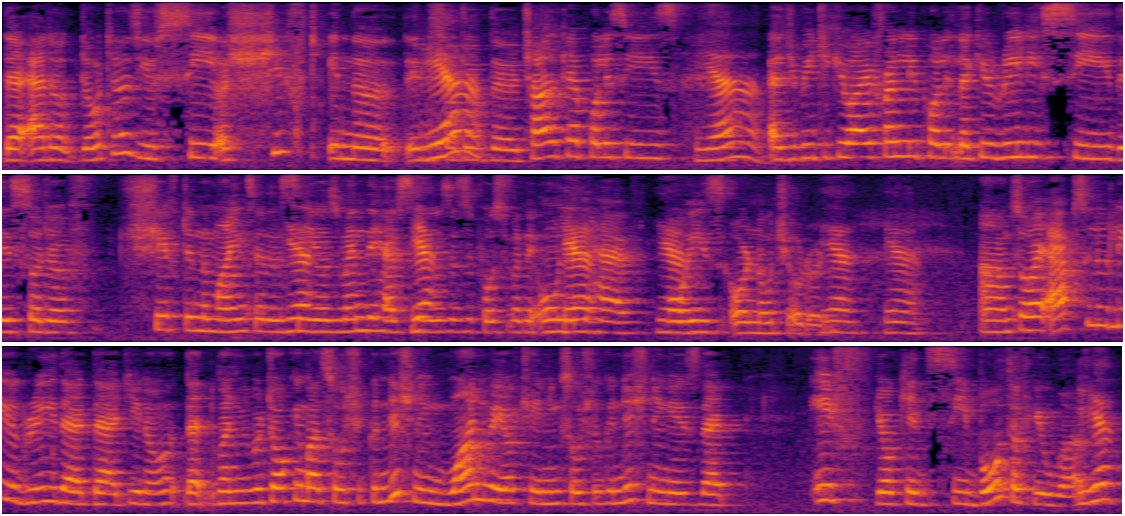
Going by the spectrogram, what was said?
their adult daughters, you see a shift in the in yeah. sort of the childcare policies, yeah, LGBTQI friendly policy. Like you really see this sort of shift in the mindset of the yeah. CEOs when they have CEOs yeah. as opposed to when they only have boys or no children. Yeah, yeah. Um, so I absolutely agree that that you know that when we were talking about social conditioning, one way of changing social conditioning is that if your kids see both of you work, yeah.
